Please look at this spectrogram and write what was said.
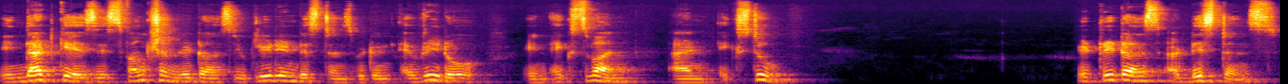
In that case, this function returns Euclidean distance between every row in x1 and x2. It returns a distance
